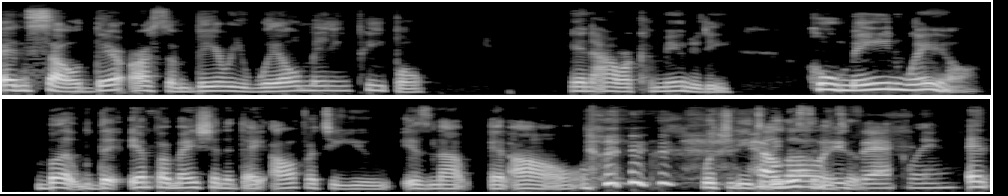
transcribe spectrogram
and so there are some very well meaning people in our community who mean well, but the information that they offer to you is not at all what you need to be listening to. Exactly. And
